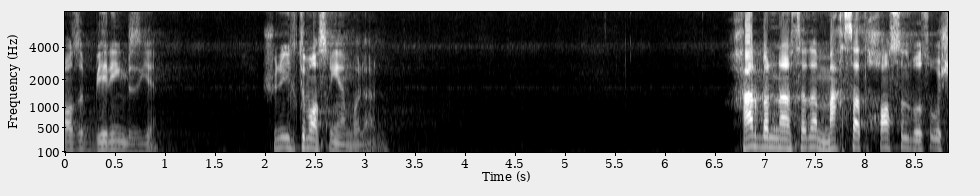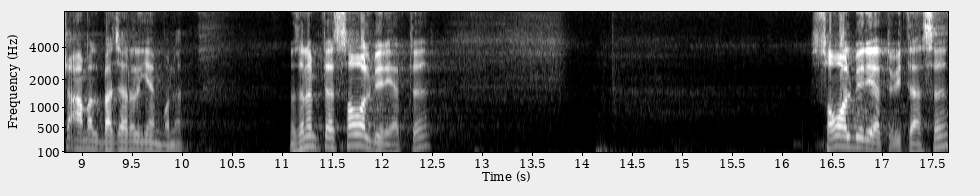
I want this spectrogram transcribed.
yozib bering bizga. Shuni iltimos qilgan bo'lardim. Har bir narsada maqsad hosil bo'lsa o'sha amal bajarilgan bo'ladi. Masalan bittasi savol beryapti. Savol beryapti bittasi.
